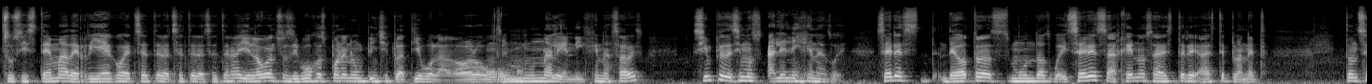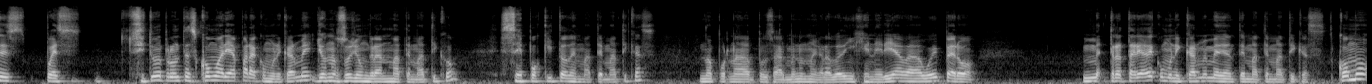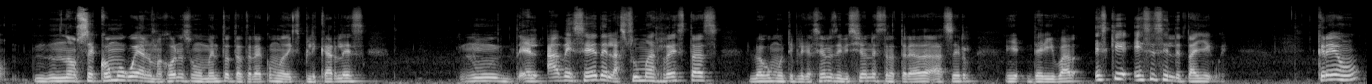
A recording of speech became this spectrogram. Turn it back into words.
su sistema de riego, etcétera, etcétera, etcétera. Y luego en sus dibujos ponen un pinche platillo volador o un alienígena, ¿sabes? Siempre decimos alienígenas, güey. Seres de otros mundos, güey. Seres ajenos a este, a este planeta. Entonces, pues, si tú me preguntas cómo haría para comunicarme, yo no soy un gran matemático. Sé poquito de matemáticas. No por nada, pues al menos me gradué de ingeniería, ¿verdad, güey? Pero trataría de comunicarme mediante matemáticas. ¿Cómo? No sé cómo, güey. A lo mejor en su momento trataría como de explicarles mm, el ABC de las sumas, restas, luego multiplicaciones, divisiones, trataré de hacer eh, derivada. Es que ese es el detalle, güey. Creo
